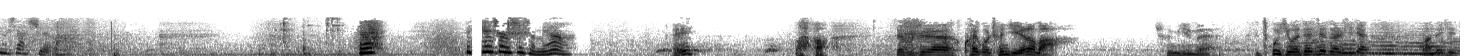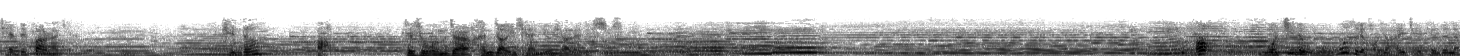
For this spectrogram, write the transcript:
又下雪了。哎，那天上是什么呀？哎，啊，这不是快过春节了吗？村民们都喜欢在这段时间把那些天灯放上去。天灯？啊，这是我们这儿很早以前留下来的习俗。哦，我记得我屋子里好像还有几个天灯呢，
